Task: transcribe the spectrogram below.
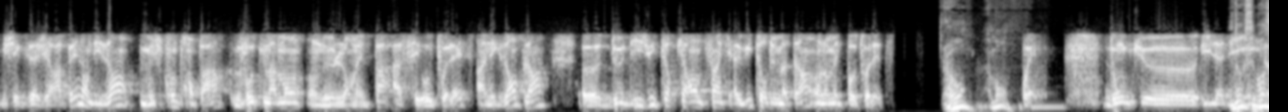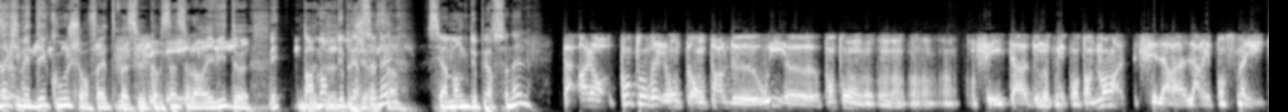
J'exagère à peine en disant, mais je comprends pas, votre maman, on ne l'emmène pas assez aux toilettes. Un exemple, hein, euh, de 18h45 à 8h du matin, on l'emmène pas aux toilettes. Ah bon? Ah bon? Ouais. Donc euh, il a dit. Donc c'est pour ça qu'ils mettent des couches en fait, parce que comme ça, ça leur évite de. Mais par de, manque de, de personnel? C'est un manque de personnel? Bah, alors, quand on, on, on, parle de oui, euh, quand on, on, fait état de notre mécontentement, c'est la, la, réponse magique.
